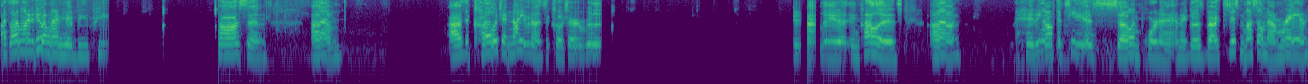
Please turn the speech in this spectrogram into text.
I thought I wanted to do. I wanted to hit BP toss and um as a coach and not even as a coach, I really in college. Um, hitting off the tee is so important, and it goes back to just muscle memory and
